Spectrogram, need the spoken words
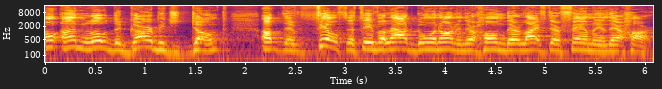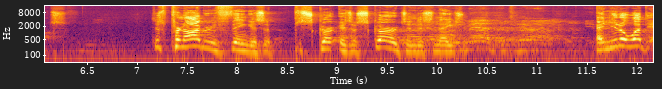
unload the garbage dump of the filth that they've allowed going on in their home, their life, their family, and their hearts. This pornography thing is a, is a scourge in this nation. And you know what? The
